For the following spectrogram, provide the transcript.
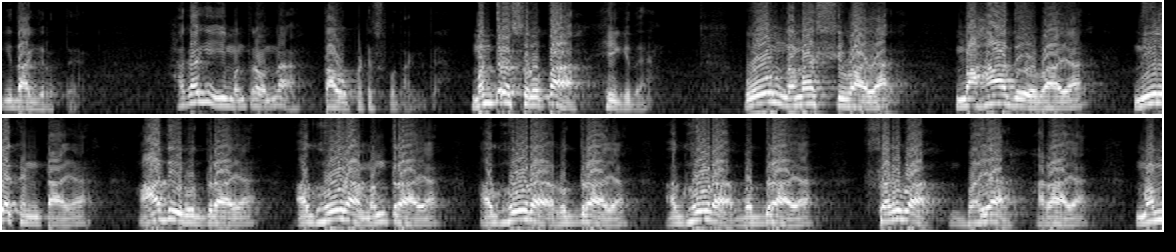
ಇದಾಗಿರುತ್ತೆ. ಹಾಗಾಗಿ ಈ ಮಂತ್ರವನ್ನು ತಾವು ಪಠಿಸ್ಬೋದಾಗಿದೆ ಮಂತ್ರ ಸ್ವರೂಪ ಹೀಗಿದೆ. ಓಂ ನಮಃ ಶಿವಾಯ, ಮಹಾದೇವಾಯ, ನೀಲಕಂಠಾಯ, ಆದಿರುದ್ರಾಯ, ಅಘೋರ ಮಂತ್ರಾಯ, ಅಘೋರ ರುದ್ರಾಯ, ಅಘೋರ ಭದ್ರಾಯ सर्व भय हराय मम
